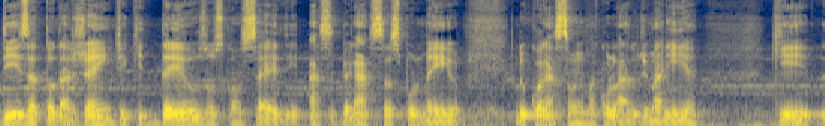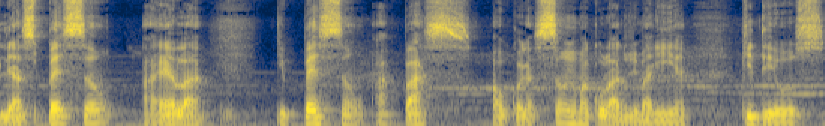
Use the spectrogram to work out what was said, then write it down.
Diz a toda a gente que Deus nos concede as graças por meio do coração imaculado de Maria, que lhes peçam a ela, que peçam a paz ao coração imaculado de Maria, que Deus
